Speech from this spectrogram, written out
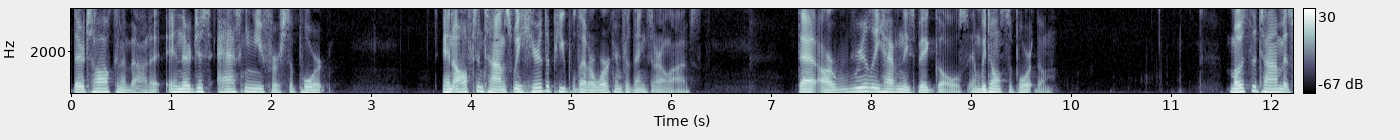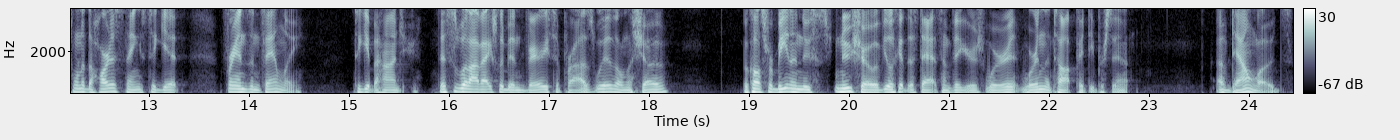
they're talking about it, and they're just asking you for support. And oftentimes we hear the people that are working for things in our lives that are really having these big goals and we don't support them. Most of the time, it's one of the hardest things to get friends and family to get behind you. This is what I've actually been very surprised with on the show because for being a new new show, if you look at the stats and figures, we're we're in the top 50% of downloads.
